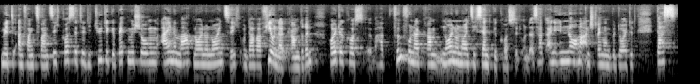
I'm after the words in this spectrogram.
mit Anfang 20, kostete die Tüte Gebäckmischung eine Mark 99 und da war 400 Gramm drin. Heute kost, hat 500 Gramm 99 Cent gekostet und das hat eine enorme Anstrengung bedeutet, dass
